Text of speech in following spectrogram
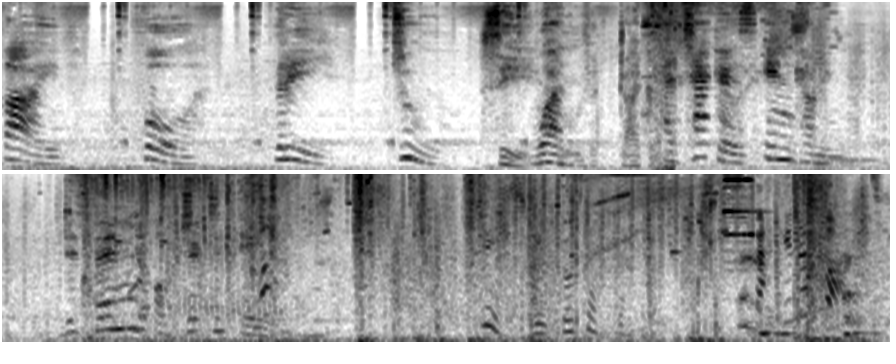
Five, four, three, two, See one. the dragon. Attackers incoming. Defend objective A. This will protect us. Back in the fight.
